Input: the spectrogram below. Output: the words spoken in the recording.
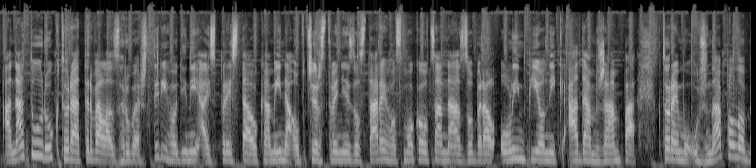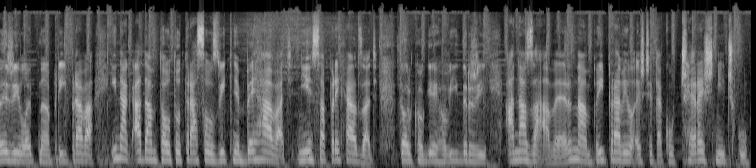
A na túru, ktorá trvala zhruba 4 hodiny aj s prestávkami na občerstvenie zo Starého Smokovca nás zobral olimpionik Adam Žampa, ktorému už naplno beží letná príprava príprava. Inak Adam touto trasou zvykne behávať, nie sa prechádzať. Toľko k jeho výdrži. A na záver nám pripravil ešte takú čerešničku.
